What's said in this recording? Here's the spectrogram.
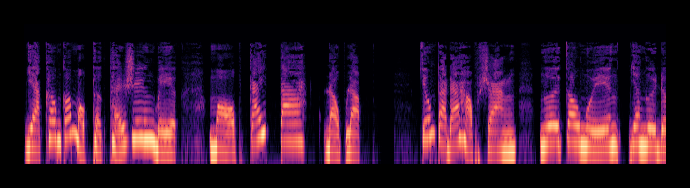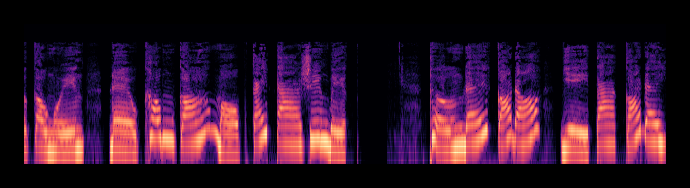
và không có một thực thể riêng biệt, một cái ta độc lập. Chúng ta đã học rằng người cầu nguyện và người được cầu nguyện đều không có một cái ta riêng biệt. Thượng đế có đó vì ta có đây.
